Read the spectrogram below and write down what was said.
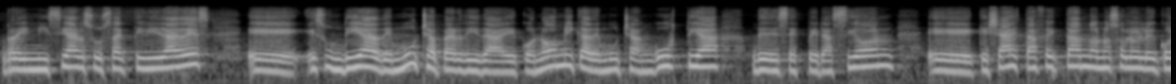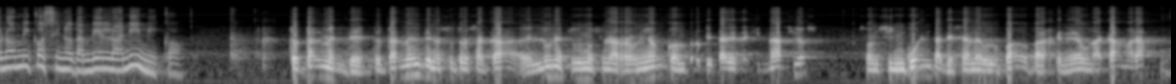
reiniciar sus actividades, eh, es un día de mucha pérdida económica, de mucha angustia, de desesperación, eh, que ya está afectando no solo lo económico, sino también lo anímico. Totalmente, totalmente. Nosotros acá el lunes tuvimos una reunión con propietarios de gimnasios, son 50 que se han agrupado para generar una cámara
